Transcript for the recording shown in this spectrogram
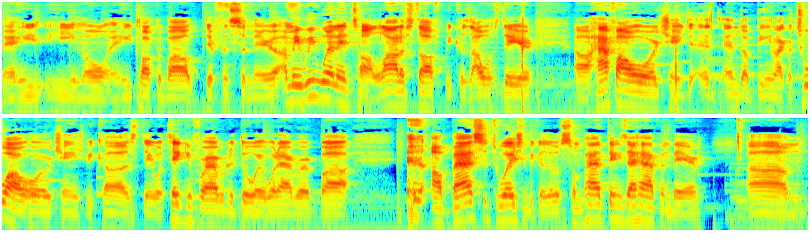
and he, he you know and he talked about different scenarios. I mean we went into a lot of stuff because i was there. Uh, half hour oil change ended up being like a two hour oil change because they were taking forever to do it whatever. But a bad situation because there was some bad things that happened there um,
